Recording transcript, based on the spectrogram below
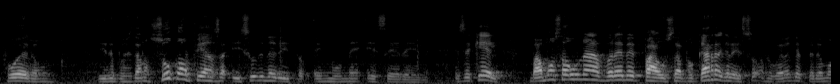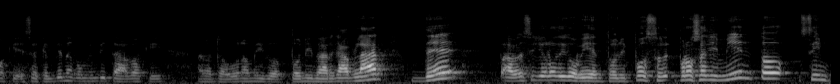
fueron y depositaron su confianza y su dinerito en MUNE SRL. Ezequiel, vamos a una breve pausa porque a regreso, recuerden que tenemos aquí, Ezequiel tiene como invitado aquí a nuestro buen amigo Tony Vargas, hablar de, a ver si yo lo digo bien, Tony, procedimiento simplificado.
